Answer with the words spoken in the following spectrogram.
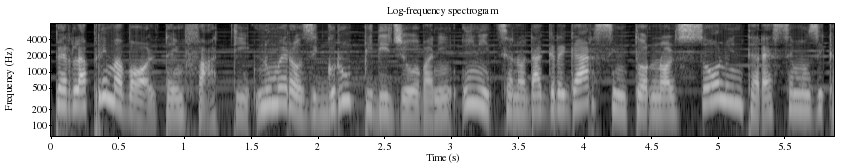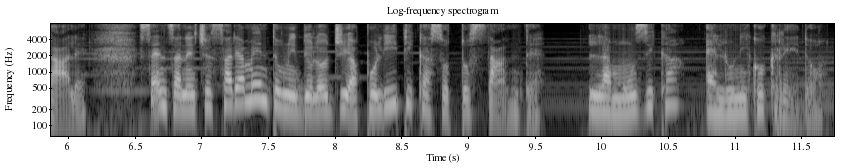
Per la prima volta, infatti, numerosi gruppi di giovani iniziano ad aggregarsi intorno al solo interesse musicale, senza necessariamente un'ideologia politica sottostante. La musica è l'unico credo.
